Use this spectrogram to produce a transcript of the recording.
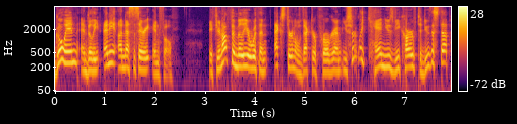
Go in and delete any unnecessary info. If you're not familiar with an external vector program, you certainly can use VCarve to do this step.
